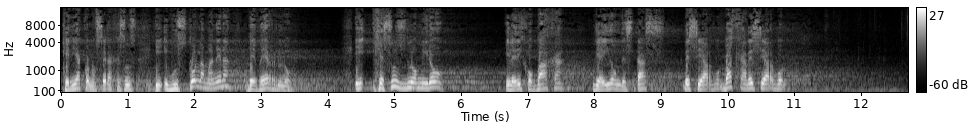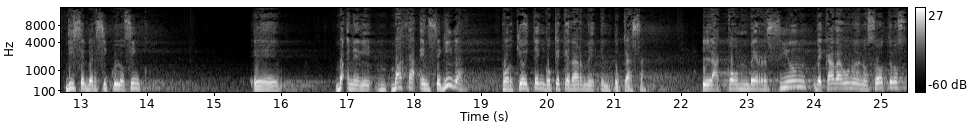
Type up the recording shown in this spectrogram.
Quería conocer a Jesús y, y buscó la manera de verlo. Y Jesús lo miró y le dijo, baja de ahí donde estás, de ese árbol, baja de ese árbol. Dice el versículo 5, eh, en el, baja enseguida, porque hoy tengo que quedarme en tu casa. La conversión de cada uno de nosotros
